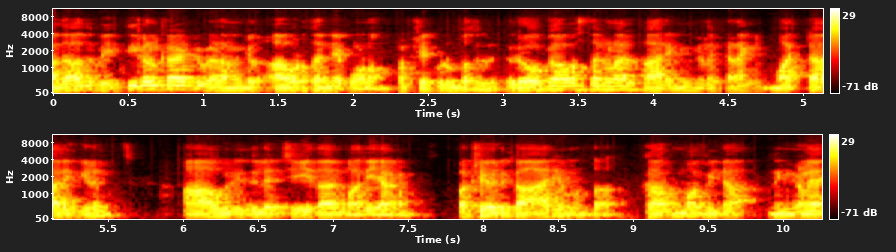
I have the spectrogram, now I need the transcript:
അതാത് വ്യക്തികൾക്കായിട്ട് വേണമെങ്കിൽ അവർ തന്നെ പോകണം പക്ഷേ കുടുംബത്തിൽ രോഗാവസ്ഥകളാൽ ആരെങ്കിലും കിടക്കണമെങ്കിൽ മറ്റാരെങ്കിലും ആ ഒരു ഇതിൽ ചെയ്താൽ മതിയാകും. പക്ഷേ ഒരു കാര്യമുണ്ട്. കർമ്മവിന നിങ്ങളെ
